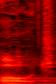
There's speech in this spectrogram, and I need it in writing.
old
